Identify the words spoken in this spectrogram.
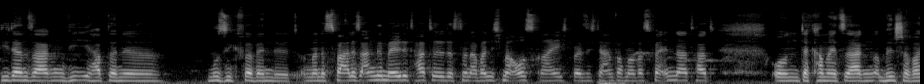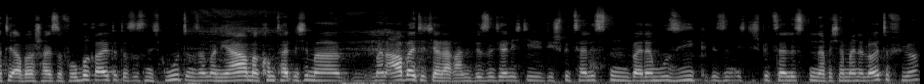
die dann sagen, wie, ihr habt da eine Musik verwendet und man das zwar alles angemeldet hatte, das dann aber nicht mehr ausreicht, weil sich da einfach mal was verändert hat. Und da kann man jetzt sagen, Mensch, da wart ihr aber scheiße vorbereitet, das ist nicht gut. Und dann sagt man, ja, man kommt halt nicht immer, man arbeitet ja daran. Wir sind ja nicht die, die Spezialisten bei der Musik, wir sind nicht die Spezialisten, da habe ich ja meine Leute für.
